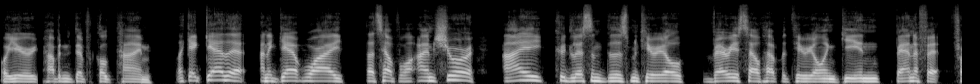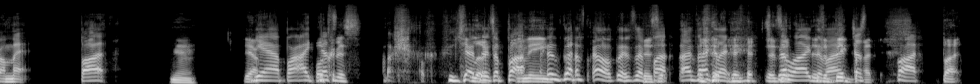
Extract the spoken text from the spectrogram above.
or you're having a difficult time. Like I get it and I get why that's helpful. I'm sure I could listen to this material, various self-help material and gain benefit from it. But Yeah. yeah, Yeah. but I Well, just, yeah, look, there's a but. I mean. There's a there's a- but. I'm not gonna there's still a- like there's a I big just, but. But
